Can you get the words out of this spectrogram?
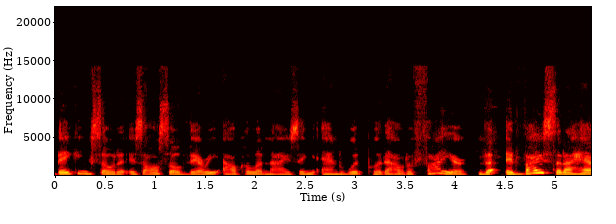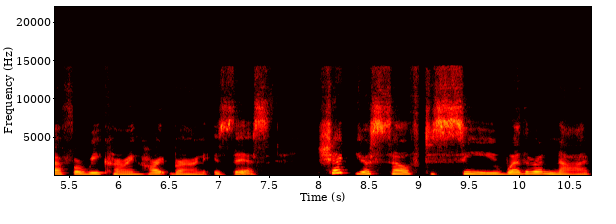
baking soda is also very alkalinizing and would put out a fire. The advice that I have for recurring heartburn is this check yourself to see whether or not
